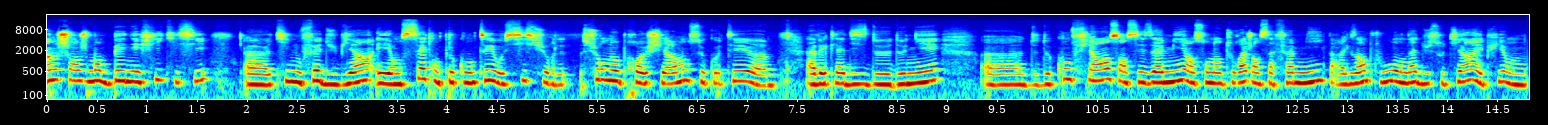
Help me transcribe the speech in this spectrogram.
un changement bénéfique ici euh, qui nous fait du bien et on sait qu'on peut compter aussi sur, sur nos proches. Il y a vraiment ce côté euh, avec la 10 de denier. De, de, confiance en ses amis, en son entourage, en sa famille par exemple, où on a du soutien et puis on,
